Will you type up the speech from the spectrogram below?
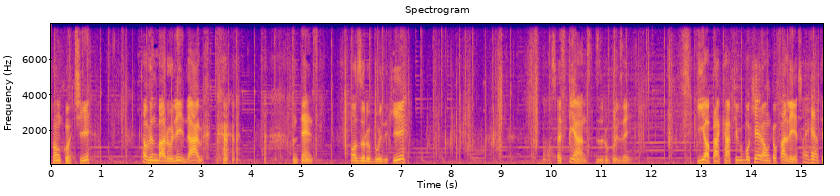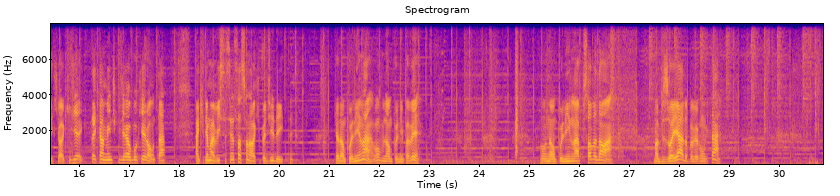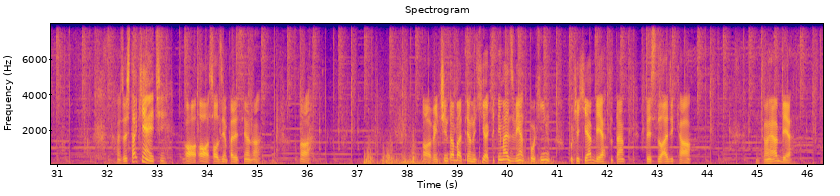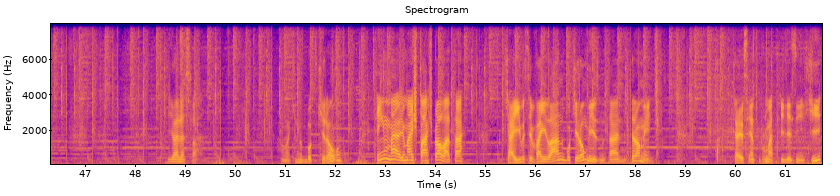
Vamos curtir. Tá ouvindo barulho aí d'água? Tem? Olha os urubus aqui. Nossa, só espiando esses urubus aí. E ó, pra cá fica o boqueirão que eu falei. É só ir reto aqui, ó. Aqui já, tecnicamente que já é o boqueirão, tá? Aqui tem uma vista sensacional aqui pra direita. Quer dar um pulinho lá? Vamos dar um pulinho pra ver? Vamos dar um pulinho lá só pra dar uma, uma bisoiada pra ver como que tá. Mas hoje tá quente, Ó, ó, solzinho aparecendo, ó. Ó. Ó, o ventinho tá batendo aqui, ó. Aqui tem mais vento um pouquinho, porque aqui é aberto, tá? Desse lado de cá, ó. Então é aberto. E olha só. Vamos aqui no Boqueirão. Tem mais, mais parte pra lá, tá? Que aí você vai lá no Boqueirão mesmo, tá? Literalmente. Que aí você entra por uma trilhazinha aqui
